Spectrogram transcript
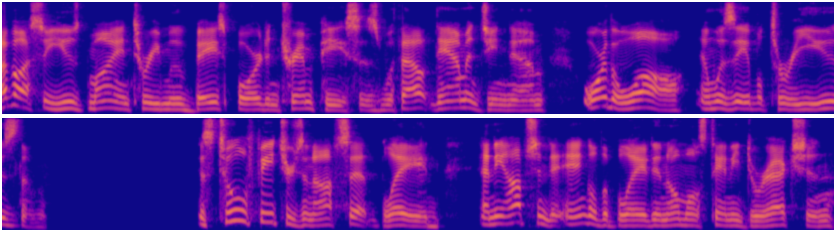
I've also used mine to remove baseboard and trim pieces without damaging them or the wall and was able to reuse them. This tool features an offset blade and the option to angle the blade in almost any direction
